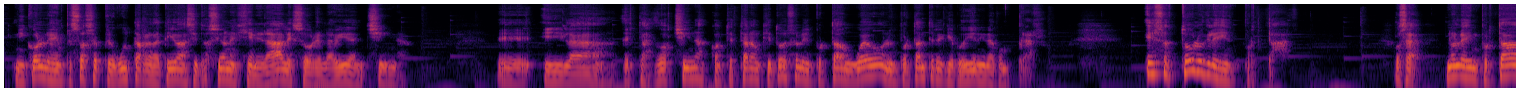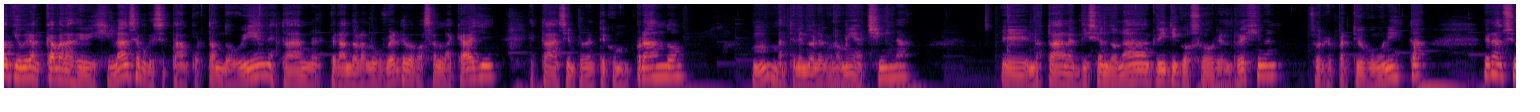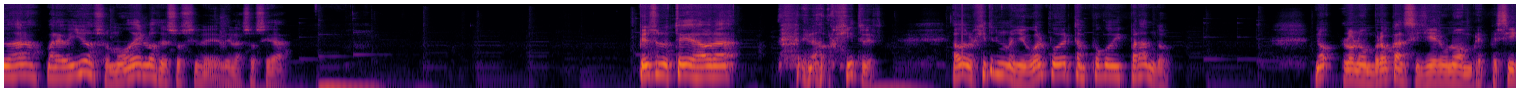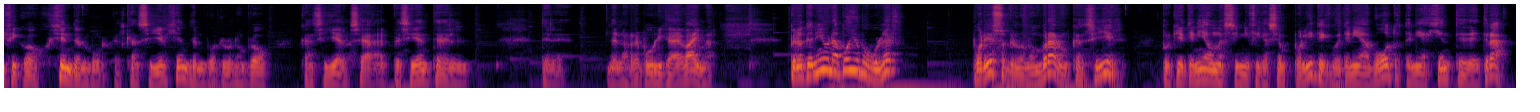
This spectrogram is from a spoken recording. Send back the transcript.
Nicole les empezó a hacer preguntas relativas a situaciones generales sobre la vida en China. Eh, y estas dos chinas contestaron que todo eso les importaba un huevo, lo importante era que podían ir a comprar. Eso es todo lo que les importaba. O sea, no les importaba que hubieran cámaras de vigilancia porque se estaban portando bien, estaban esperando la luz verde para pasar la calle, estaban simplemente comprando, manteniendo la economía china, eh, no estaban diciendo nada crítico sobre el régimen, sobre el Partido Comunista. Eran ciudadanos maravillosos, modelos de la sociedad. Piensen ustedes ahora en Adolf Hitler. Adolf Hitler no llegó al poder tampoco disparando. No, lo nombró canciller un hombre específico, Hindenburg, el canciller Hindenburg lo nombró canciller, o sea, el presidente de, de la República de Weimar. Pero tenía un apoyo popular, por eso que lo nombraron canciller, porque tenía una significación política, porque tenía votos, tenía gente detrás.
